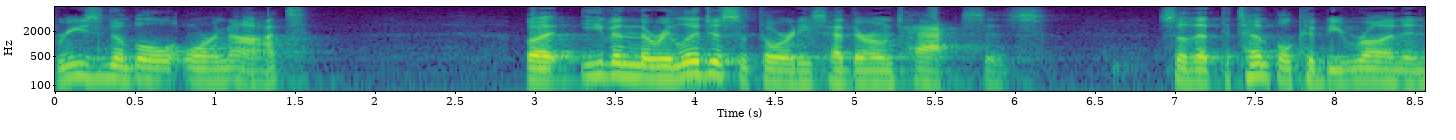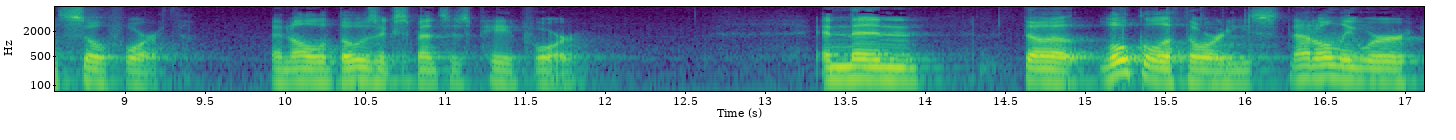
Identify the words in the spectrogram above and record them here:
reasonable or not, but even the religious authorities had their own taxes so that the temple could be run and so forth, and all of those expenses paid for. And then the local authorities, not only were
